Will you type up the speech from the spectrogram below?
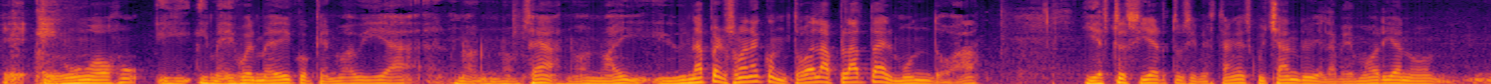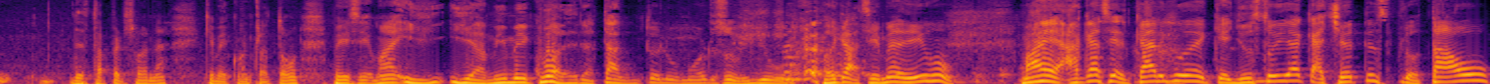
eh, en un ojo y, y me dijo el médico que no había, no, no, o sea, no, no hay, y una persona con toda la plata del mundo, ah. Y esto es cierto, si me están escuchando y de la memoria no de esta persona que me contrató, me dice, ma, y, y a mí me cuadra tanto el humor suyo. Oiga, así me dijo, mae, hágase el cargo de que yo estoy a cachete explotado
